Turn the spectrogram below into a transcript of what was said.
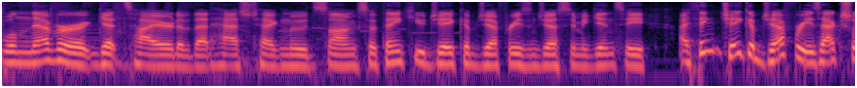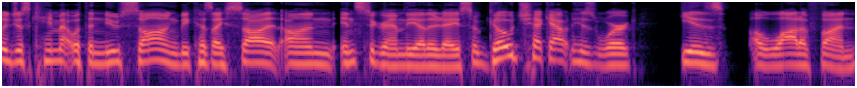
will never get tired of that hashtag mood song. So thank you, Jacob Jeffries and Jesse McGinty. I think Jacob Jeffries actually just came out with a new song because I saw it on Instagram the other day. So go check out his work. He is a lot of fun.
